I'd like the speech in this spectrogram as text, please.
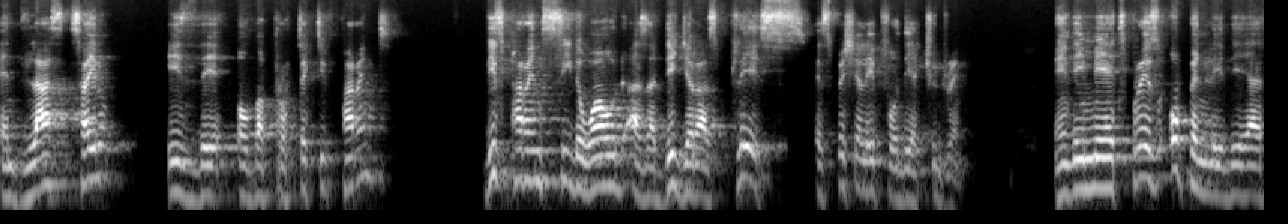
and last style is the overprotective parent. These parents see the world as a dangerous place, especially for their children. And they may express openly their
